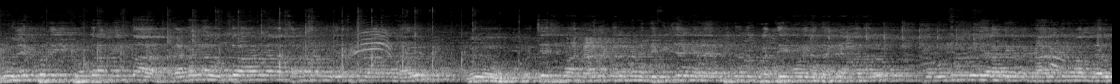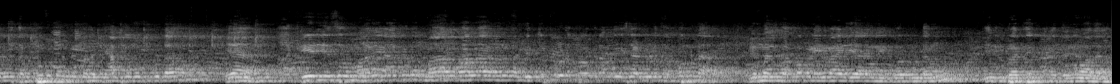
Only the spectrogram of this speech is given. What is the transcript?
నువ్వు లేకపోతే ఈ ప్రోగ్రామ్ ఇంత ఘనంగా ఉత్సాహంగా సంబంధం చేసుకున్నామని నువ్వు వచ్చేసి మా కార్యక్రమాన్ని దిగ్విజయంగా జరిపినందుకు ప్రత్యేకమైన ధన్యవాదాలు. ఇక ముందు ఇలాంటి కార్యక్రమాలు జరుగుతూ తప్పకుండా మిమ్మల్ని జ్ఞాపకం యా, ఆ క్రియేట్ చేసాం మాదే కాకుండా మా వల్ల ఎవరైనా మిత్రులు కూడా ప్రోగ్రామ్ చేసినట్టు తప్పకుండా మిమ్మల్ని తప్పకుండా ఇన్వైట్ చేయాలని కోరుకుంటాము. దీనికి ప్రత్యేకమైన ధన్యవాదాలు.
